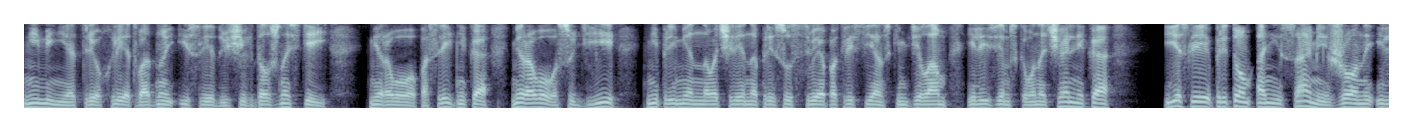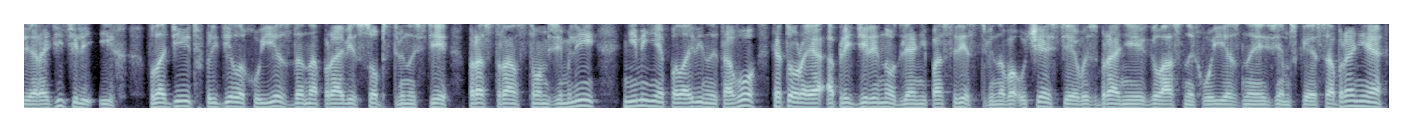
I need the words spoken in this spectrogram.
не менее трех лет в одной из следующих должностей – мирового посредника, мирового судьи, непременного члена присутствия по крестьянским делам или земского начальника, если притом они сами, жены или родители их, владеют в пределах уезда на праве собственности пространством земли не менее половины того, которое определено для непосредственного участия в избрании гласных в уездное земское собрание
